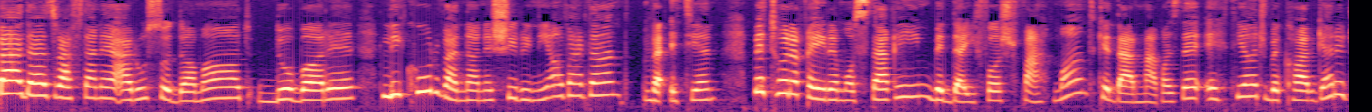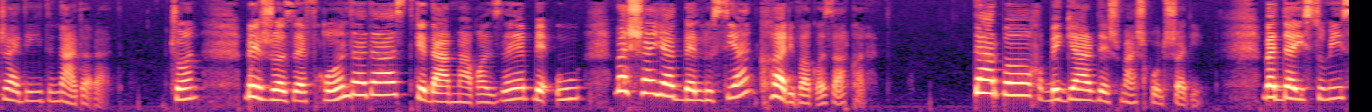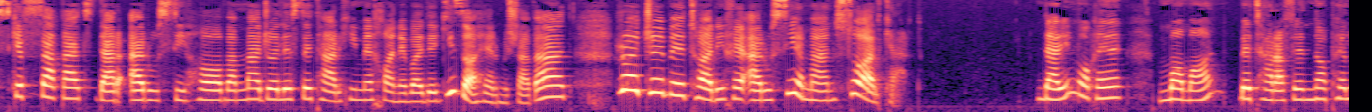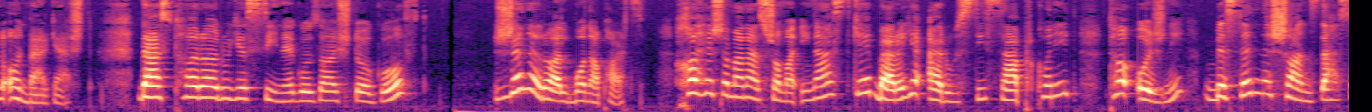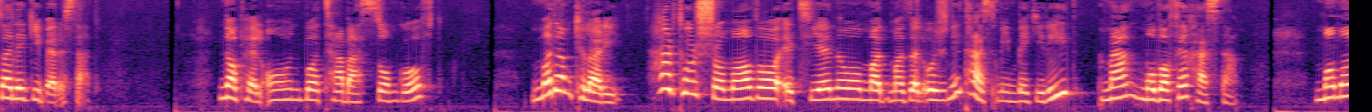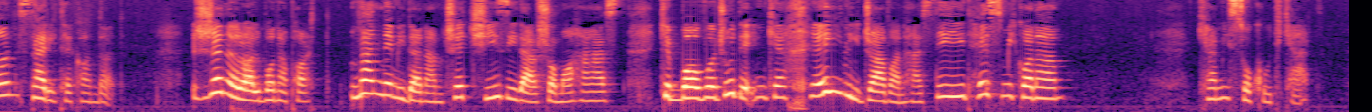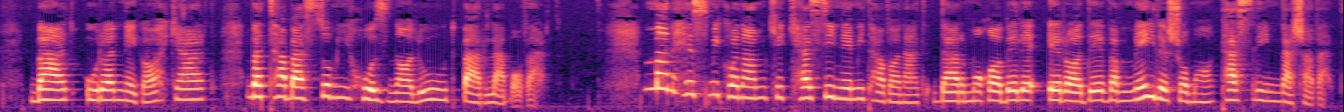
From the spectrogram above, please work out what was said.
بعد از رفتن عروس و داماد دوباره لیکور و نان شیرینی آوردند و اتین به طور غیر مستقیم به دایفوش فهماند که در مغازه احتیاج به کارگر جدید ندارد. چون به ژوزف قول داده است که در مغازه به او و شاید به لوسیان کاری واگذار کند. در باغ به گردش مشغول شدیم. و دایسومیس که فقط در عروسی ها و مجالس ترهیم خانوادگی ظاهر می شود راجع به تاریخ عروسی من سوال کرد. در این موقع مامان به طرف ناپل اون برگشت. دستها را روی سینه گذاشت و گفت ژنرال بوناپارت خواهش من از شما این است که برای عروسی صبر کنید تا اوژنی به سن شانزده سالگی برسد. ناپل اون با تبسم گفت مادام کلاری هر طور شما و اتین و مادمازل اوژنی تصمیم بگیرید من موافق هستم. مامان سری تکان داد. ژنرال بوناپارت من نمی‌دانم چه چیزی در شما هست که با وجود اینکه خیلی جوان هستید حس می کنم کمی سکوت کرد. بعد او را نگاه کرد و تبسمی حزنالود بر لب آورد من حس می کنم که کسی نمی تواند در مقابل اراده و میل شما تسلیم نشود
